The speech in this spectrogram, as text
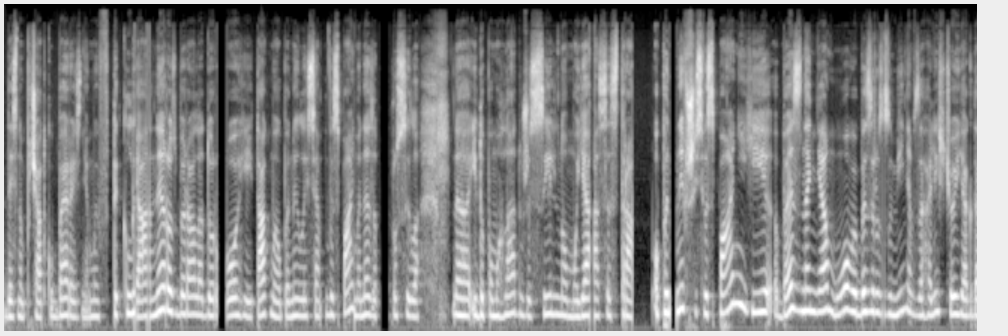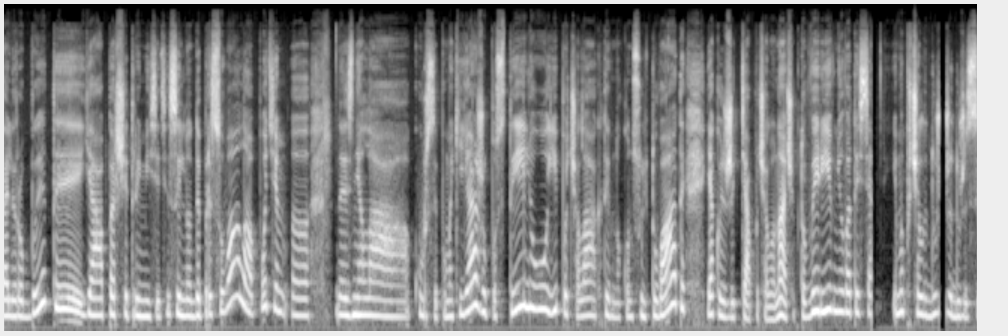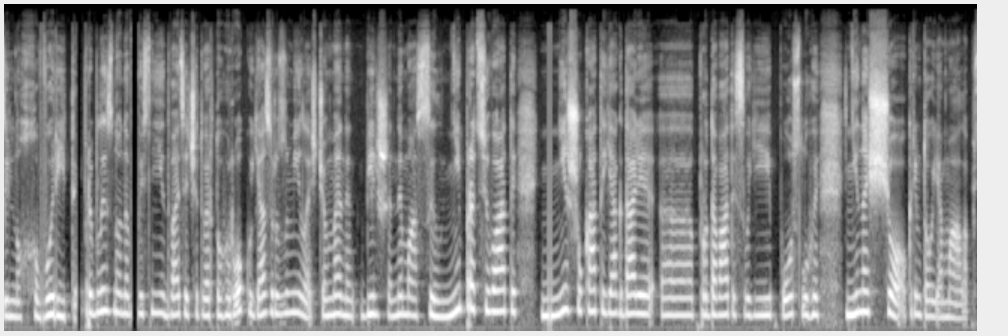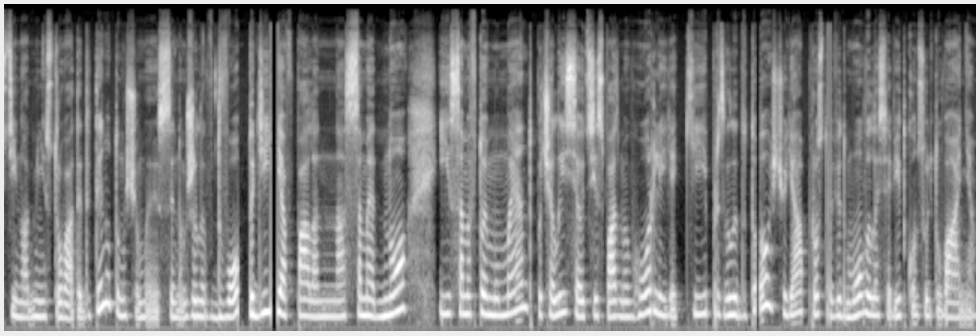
десь на початку березня ми втекли, я не розбирала дороги, і так ми опинилися в Іспанії. Мене запросила е, і допомогла дуже сильно моя сестра. Опинившись в Іспанії без знання мови, без розуміння взагалі, що і як далі робити. Я перші три місяці сильно депресувала, а потім е, зняла курси по макіяжу, по стилю і почала активно консультувати. Якось життя почало, начебто, вирівнюватися. І ми почали дуже дуже сильно хворіти. Приблизно навесні 24-го року я зрозуміла, що в мене більше нема сил ні працювати, ні шукати, як далі е, продавати свої послуги, ні на що. Окрім того, я мала постійно адмініструвати дитину, тому що ми з сином жили вдвох. Тоді я впала на саме дно, і саме в той момент почалися оці спазми в горлі, які призвели до того, що я просто відмовилася від консультування.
